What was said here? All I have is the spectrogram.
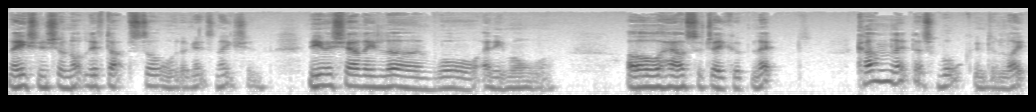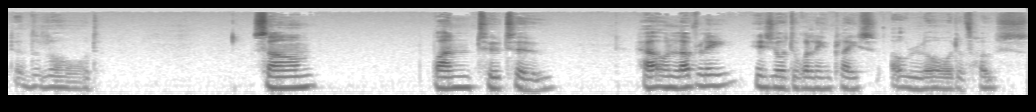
Nation shall not lift up sword against nation, neither shall they learn war any more. O house of Jacob, let come let us walk in the light of the Lord. Psalm one two two. How lovely is your dwelling place, O Lord of hosts.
